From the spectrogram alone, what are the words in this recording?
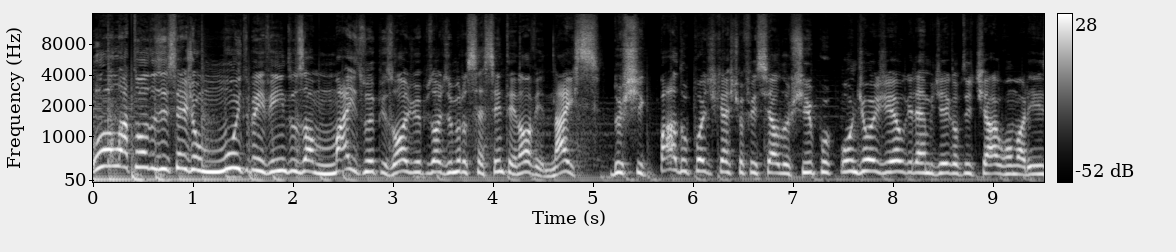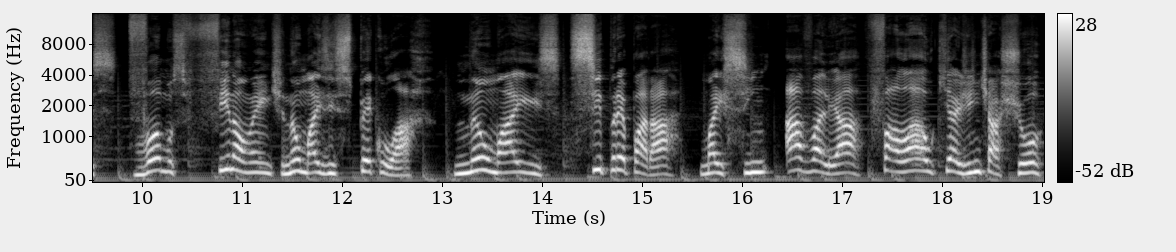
Olá a todos e sejam muito bem-vindos a mais um episódio, o episódio número 69, Nice, do Chipado Podcast Oficial do Chipo, onde hoje eu, Guilherme Jacobs e Thiago Romariz vamos finalmente não mais especular, não mais se preparar, mas sim avaliar, falar o que a gente achou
